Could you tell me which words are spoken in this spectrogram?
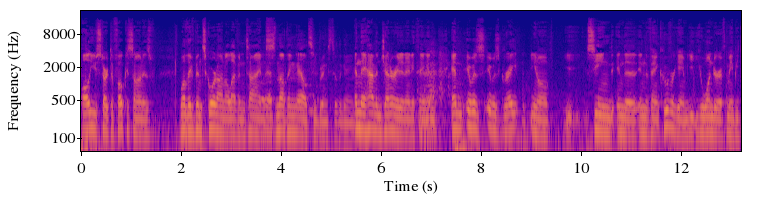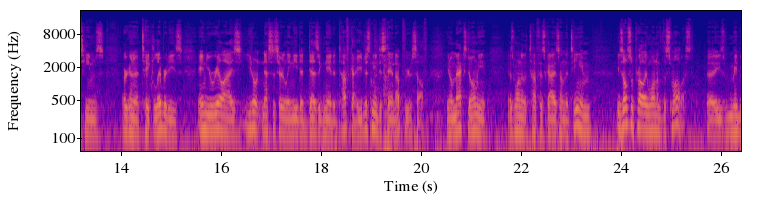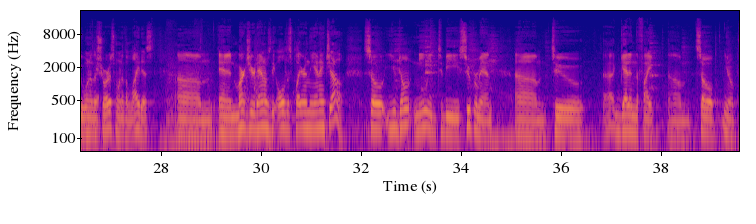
all you start to focus on is well, they've been scored on 11 times. There's nothing else he brings to the game. and they haven't generated anything and and it was it was great you know seeing in the in the Vancouver game you, you wonder if maybe teams are going to take liberties and you realize you don't necessarily need a designated tough guy you just need to stand up for yourself you know Max Domi is one of the toughest guys on the team he's also probably one of the smallest uh, he's maybe one of the shortest, one of the lightest. Um, and Mark Giordano's the oldest player in the NHL. So you don't need to be Superman um, to uh, get in the fight. Um, so you know,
